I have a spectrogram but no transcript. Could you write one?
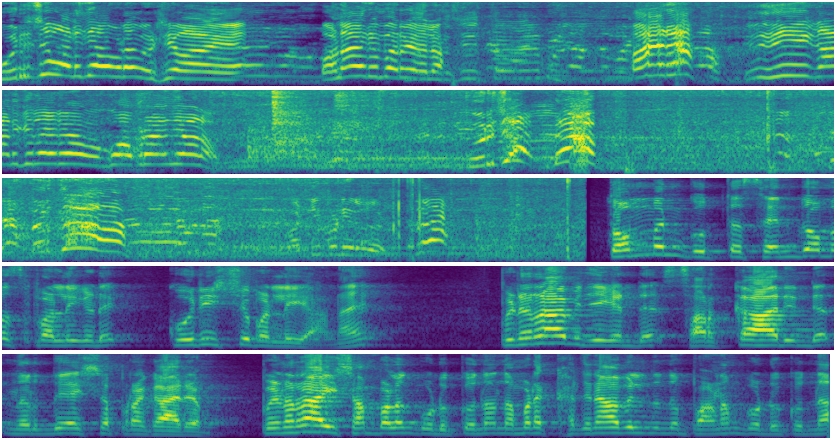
കുരിശ് വലിച്ചാ അവിടെ വിഷയമായ. വളരെ പറയാലോ ആരാ? ഈ കാണിക്കുന്ന കോപ്രാഞ്ചാണോ? കുരിശ് നിർത്താ. ഏ. തൊമ്മൻകുത്ത് സെന്റ് തോമസ് പള്ളിയുടെ കുരിശ് പള്ളിയാണ്. പിണറായി വിജയന്റെ സർക്കാരിന്റെ നിർദ്ദേശപ്രകാരം പിണറായി ശമ്പളം കൊടുക്കുന്ന നമ്മുടെ ഖജനാവിൽ നിന്നും പണം കൊടുക്കുന്ന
